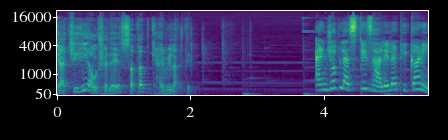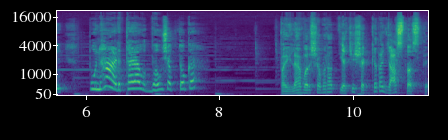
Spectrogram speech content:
त्याचीही औषधे सतत घ्यावी लागतील. अँजिओप्लास्टी झालेल्या ठिकाणी पुन्हा अडथळा उद्भवू शकतो का? पहिल्या वर्षभरात याची शक्यता जास्त असते.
